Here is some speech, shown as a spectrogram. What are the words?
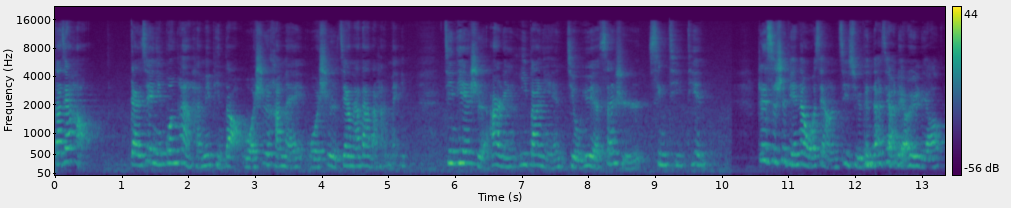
大家好，感谢您观看韩梅频道，我是韩梅，我是加拿大的韩梅。今天是二零一八年九月三十日，星期天。这次视频呢，我想继续跟大家聊一聊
